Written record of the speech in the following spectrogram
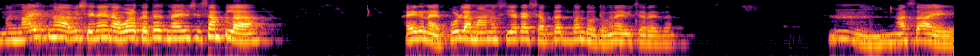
मग नाहीच ना विषय नाही ना ओळखतच नाही विषय संपला. आहे का नाही? पुढला माणूस एका शब्दात बंद होतो का नाही विचारायचा? हम्म असं आहे.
